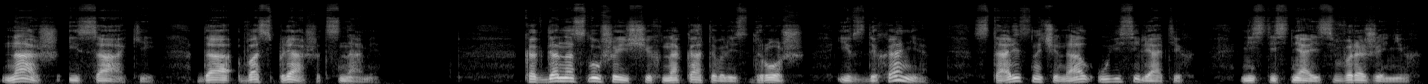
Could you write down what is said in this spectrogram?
«Наш Исаакий! да воспляшет с нами. Когда на слушающих накатывались дрожь и вздыхание, старец начинал увеселять их, не стесняясь в выражениях,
